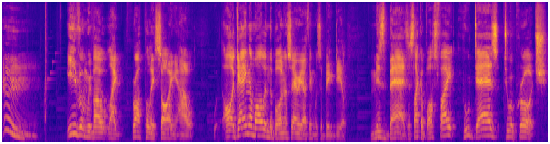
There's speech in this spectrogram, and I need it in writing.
Hmm. Even without like properly sorting it out. All, getting them all in the bonus area I think was a big deal. Ms. Bears. It's like a boss fight. Who dares to approach?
